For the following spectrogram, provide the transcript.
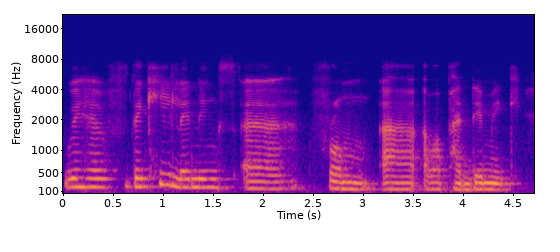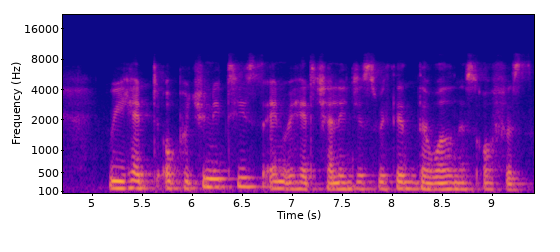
we have the key learnings uh, from uh, our pandemic. We had opportunities and we had challenges within the wellness office.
